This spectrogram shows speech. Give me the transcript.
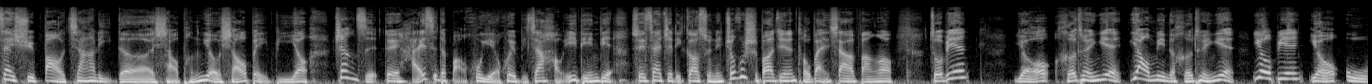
再去抱家里的小朋友小 baby 哦，这样子对孩子的保护也会比较好一点点。所以在这里告诉您，《中国时报》今天头版下方哦，左边。有河豚宴，要命的河豚宴，右边有五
